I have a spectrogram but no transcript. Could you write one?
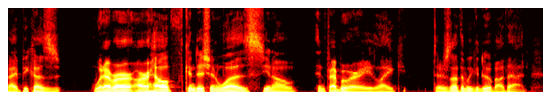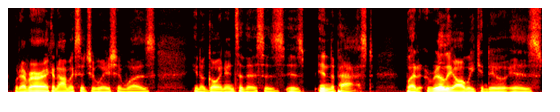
right? Because whatever our health condition was, you know, in February, like there's nothing we can do about that. Whatever our economic situation was, you know, going into this is is in the past. But really, all we can do is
